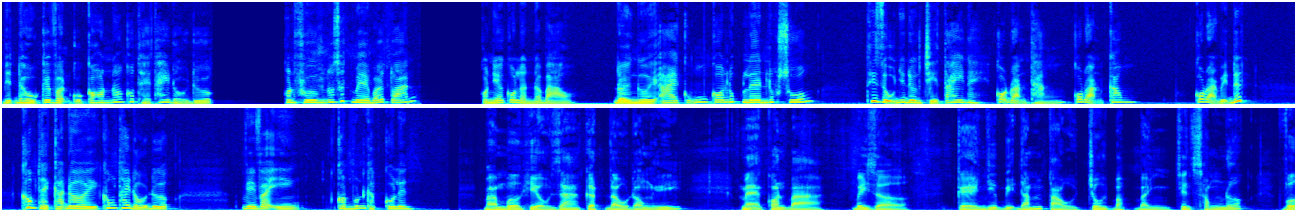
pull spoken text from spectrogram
Biết đâu cái vận của con nó có thể thay đổi được. Con Phương nó rất mê bói toán. Con nhớ có lần nó bảo, đời người ai cũng có lúc lên lúc xuống. Thí dụ như đường chỉ tay này, có đoạn thẳng, có đoạn cong, có đoạn bị đứt. Không thể cả đời không thay đổi được. Vì vậy, con muốn gặp cô Linh. Bà mơ hiểu ra gật đầu đồng ý. Mẹ con bà bây giờ kể như bị đắm tàu trôi bập bềnh trên sông nước, vớ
